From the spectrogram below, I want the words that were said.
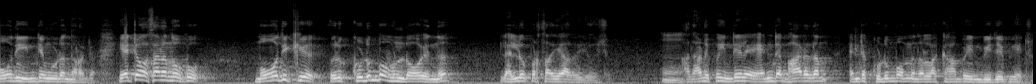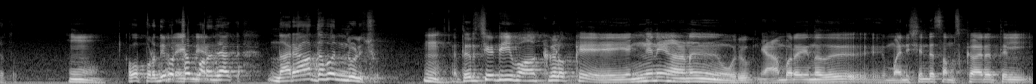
മോദി ഇന്ത്യ മുഴുവൻ നിറഞ്ഞു. ഏറ്റവും അവസാനം നോക്കൂ. മോദിക്ക് ഒരു കുടുംബമുണ്ടോ എന്ന് ലല്ലു പ്രസാദ് യാദവ് ചോദിച്ചു. അതാണിപ്പോൾ അതാണ് ഇപ്പോൾ ഇന്ത്യയിലെ എന്റെ ഭാരതം എന്റെ കുടുംബം എന്നുള്ള കാമ്പയിൻ ബി ജെ പി ഏറ്റെടുത്തു. അപ്പോൾ പ്രതിപക്ഷം പറഞ്ഞ നരാധവൻ വിളിച്ചു. തീർച്ചയായിട്ടും ഈ വാക്കുകളൊക്കെ എങ്ങനെയാണ് ഒരു ഞാൻ പറയുന്നത് മനുഷ്യന്റെ സംസ്കാരത്തിൽ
